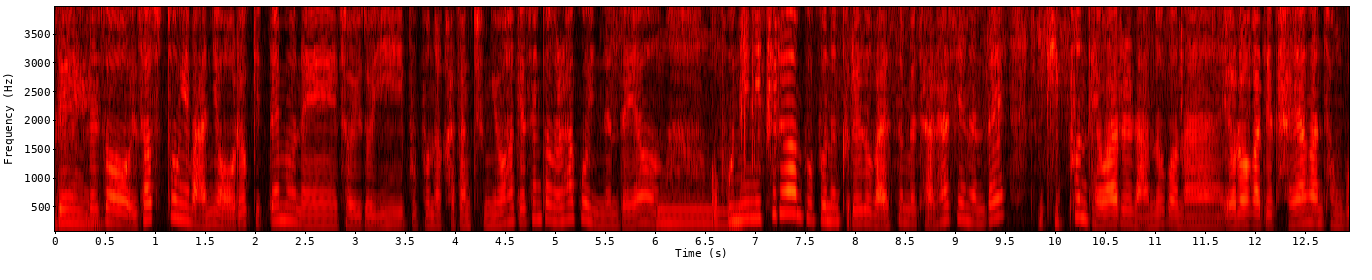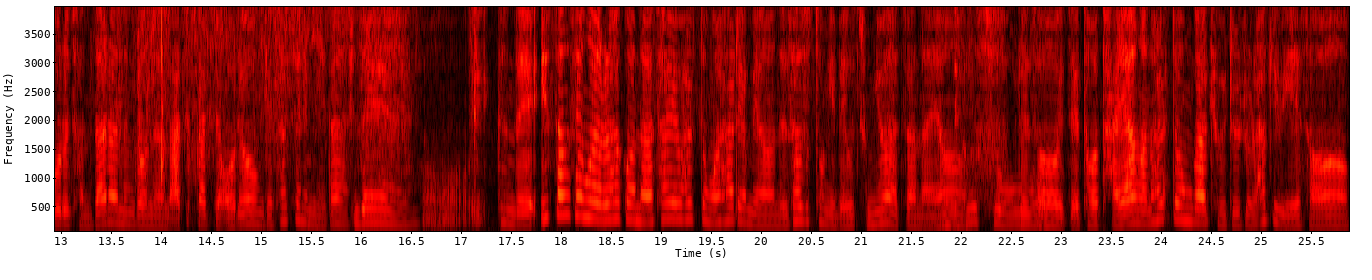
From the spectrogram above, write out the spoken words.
네. 그래서 의사소통이 많이 어렵기 때문에 저희도 이 부분을 가장 중요하게 생각을 하고 있는데요. 음, 어, 본인이 필요한 부분은 그래도 말씀을 잘 하시는데 좀 깊은 대화를 나누거나 여러 가지 다양한 정보를 전달하는 거는 아직까지 어려운 게 사실입니다. 네. 어, 이- 근데 일상생활을 하거나 사회 활동을 하려면 의사소통이 매우 중요하잖아요. 그렇죠. 그래서 이제 더 다양한 활동과 교류를 하기 위해서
